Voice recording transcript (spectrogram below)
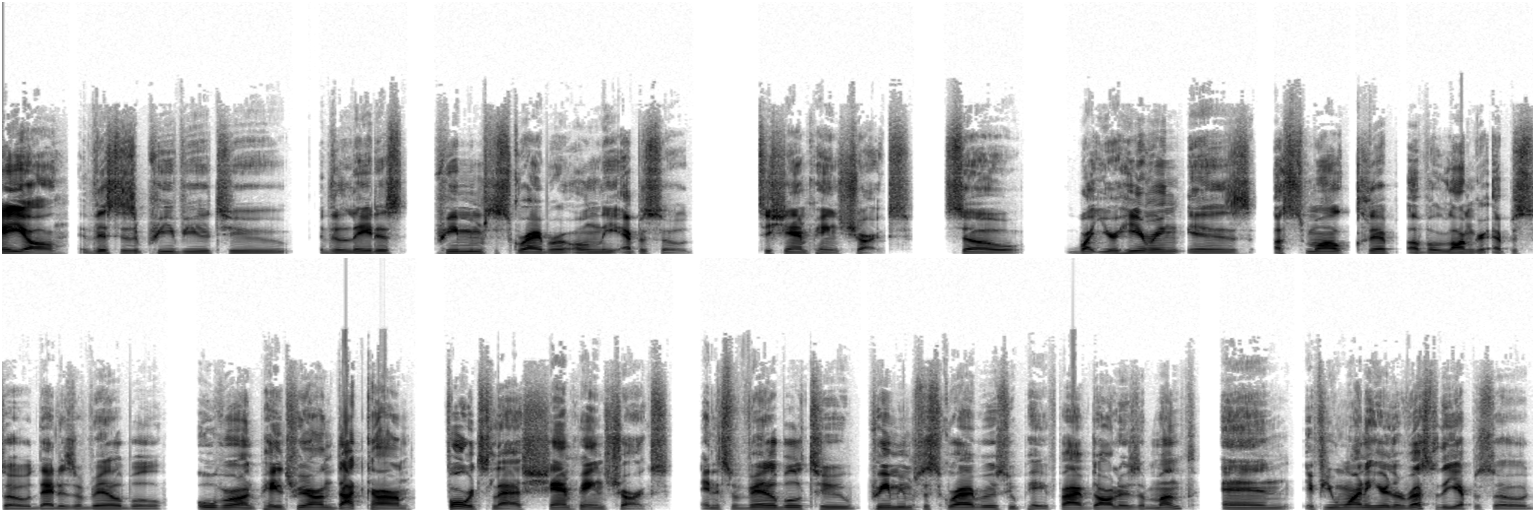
Hey y'all, this is a preview to the latest premium subscriber only episode to Champagne Sharks. So, what you're hearing is a small clip of a longer episode that is available over on patreon.com forward slash champagne sharks. And it's available to premium subscribers who pay $5 a month and if you want to hear the rest of the episode,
